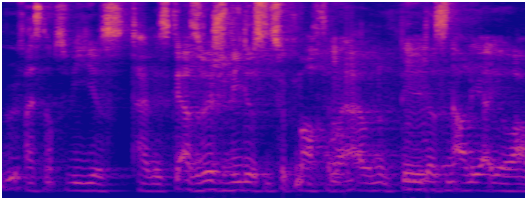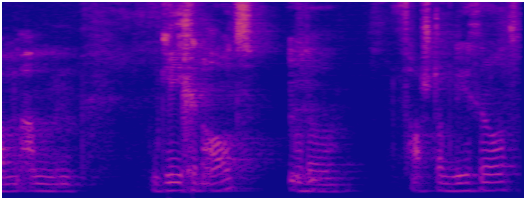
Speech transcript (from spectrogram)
ich weiß nicht, ob es Videos teilweise, also du hast Videos dazu gemacht, aber auch die Bilder sind alle ja am, am, am gleichen Ort. Oder fast am gleichen Ort.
